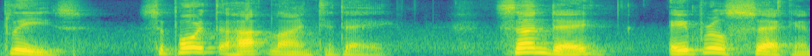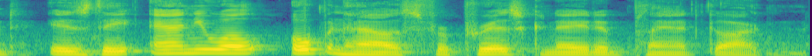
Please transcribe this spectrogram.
Please support the hotline today. Sunday, April 2nd, is the annual open house for Prisk Native Plant Garden.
